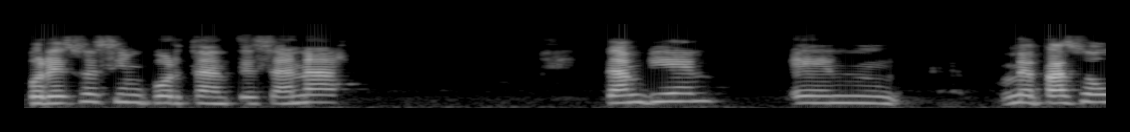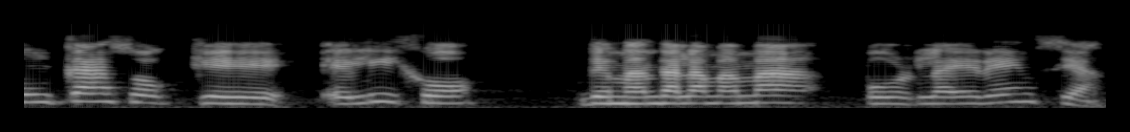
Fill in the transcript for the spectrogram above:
Por eso es importante sanar. También en, me pasó un caso que el hijo demanda a la mamá por la herencia.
